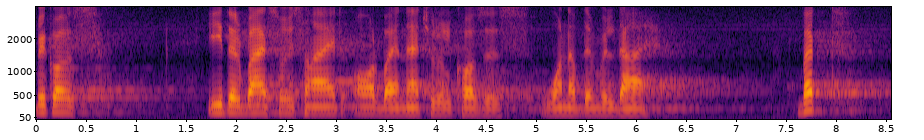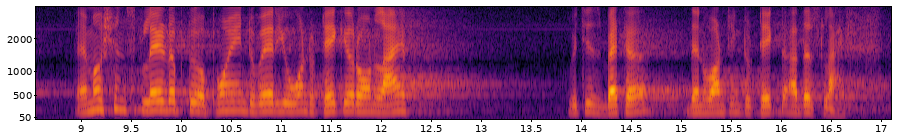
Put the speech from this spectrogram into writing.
Because either by suicide or by natural causes, one of them will die. But emotions flared up to a point where you want to take your own life, which is better than wanting to take the other's life.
